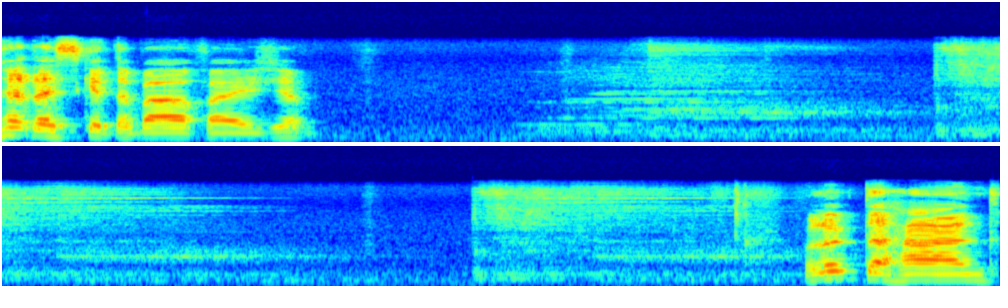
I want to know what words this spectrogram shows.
they skipped the battle phase, yep. We look the hand.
